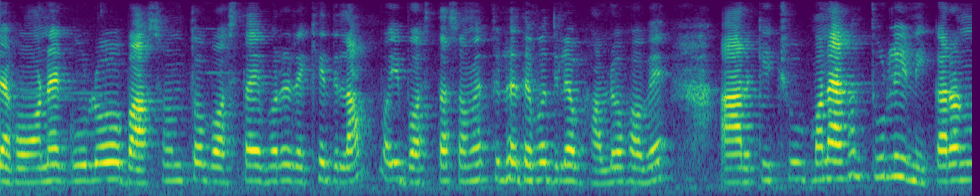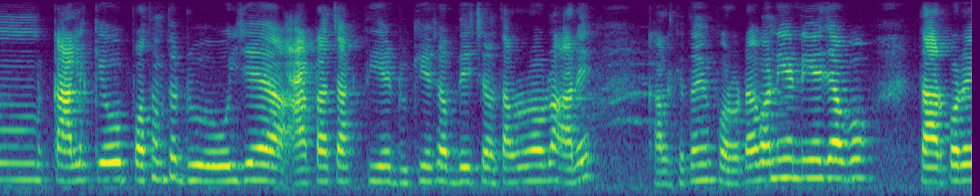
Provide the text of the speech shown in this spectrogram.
দেখো, অনেকগুলো বাসন তো বস্তায় ভরে রেখে দিলাম। ওই বস্তা সময় তুলে দেবো, দিলে ভালো হবে। আর কিছু মানে এখন তুলিনি, কারণ কালকেও প্রথম তো ওই যে আটা চাক দিয়ে ঢুকিয়ে সব দিয়েছিলাম তারপরে ভাবলাম আরে, কালকে তো আমি পরোটা বানিয়ে নিয়ে যাব। তারপরে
